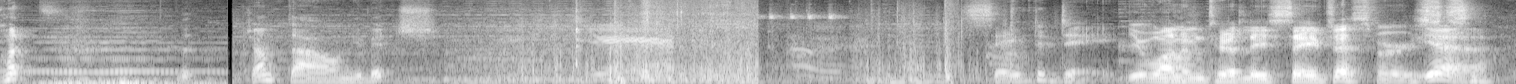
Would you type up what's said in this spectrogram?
What? Jump down, you bitch. Yeah. Save the day. You want him to at least save Jess first. Yeah.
